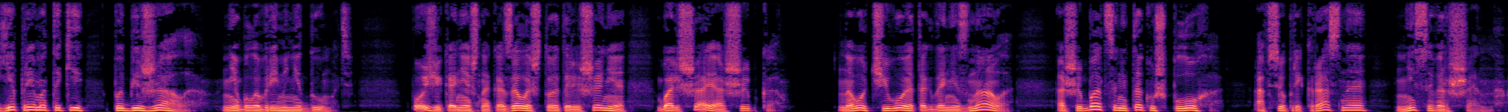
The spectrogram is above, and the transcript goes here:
Я прямо-таки побежала, не было времени думать. Позже, конечно, оказалось, что это решение — большая ошибка. Но вот чего я тогда не знала, ошибаться не так уж плохо, а все прекрасное несовершенно.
